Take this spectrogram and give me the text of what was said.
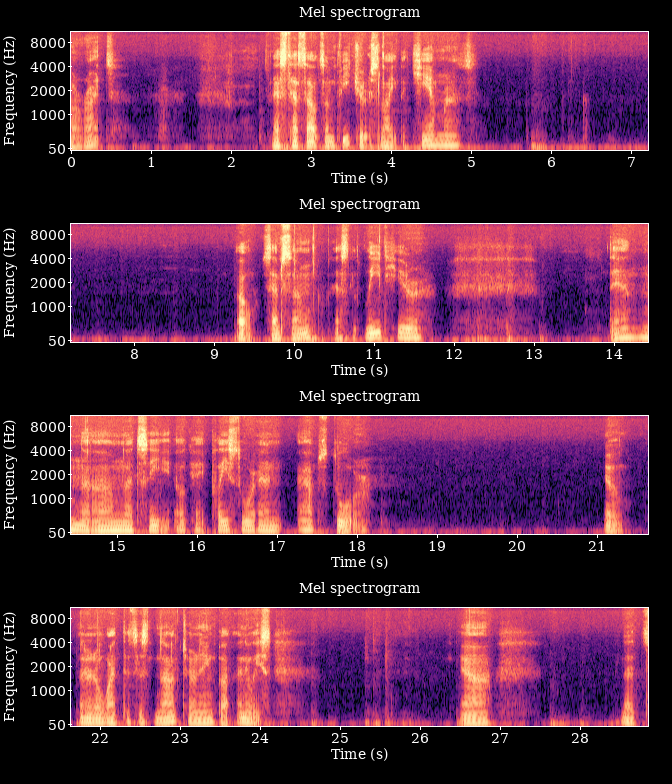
all right. Let's test out some features like the cameras. Oh, Samsung has the lead here. Then um, let's see. Okay, Play Store and App Store. Oh, I don't know why this is not turning, but anyways. Yeah. Let's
